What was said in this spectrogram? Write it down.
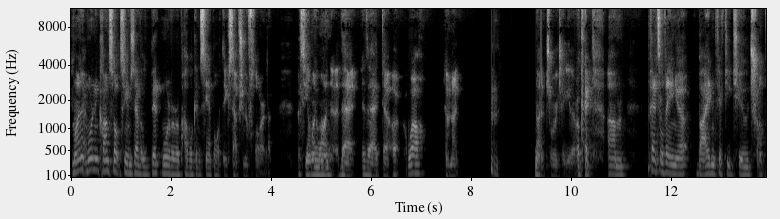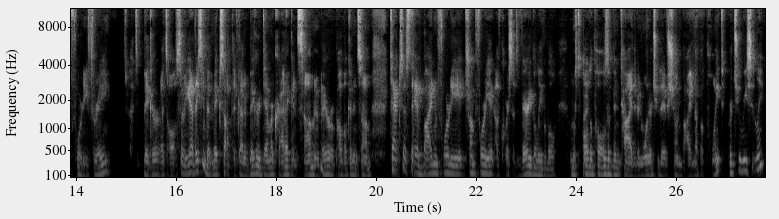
Morning, Morning Consult seems to have a bit more of a Republican sample, with the exception of Florida. That's the only one that that uh, well, no, not not Georgia either. Okay. Um, Pennsylvania, Biden 52, Trump 43. That's bigger. That's all. So, yeah, they seem to mix up. They've got a bigger Democratic in some and a bigger hmm. Republican in some. Texas, they have Biden 48, Trump 48. Of course, that's very believable. Almost all the polls have been tied. There have been one or two that have shown Biden up a point or two recently.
